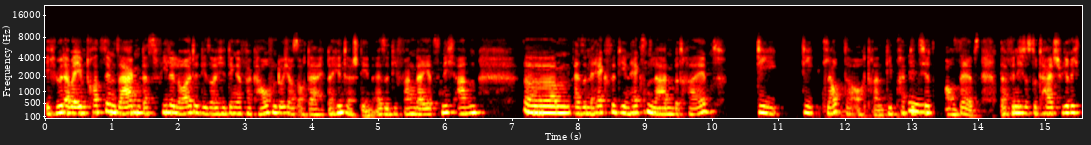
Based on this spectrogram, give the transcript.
Ich würde aber eben trotzdem sagen, dass viele Leute, die solche Dinge verkaufen, durchaus auch da, dahinter stehen. Also die fangen da jetzt nicht an. Ähm, also eine Hexe, die einen Hexenladen betreibt, die die glaubt da auch dran, die praktiziert mhm. auch selbst. Da finde ich das total schwierig,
